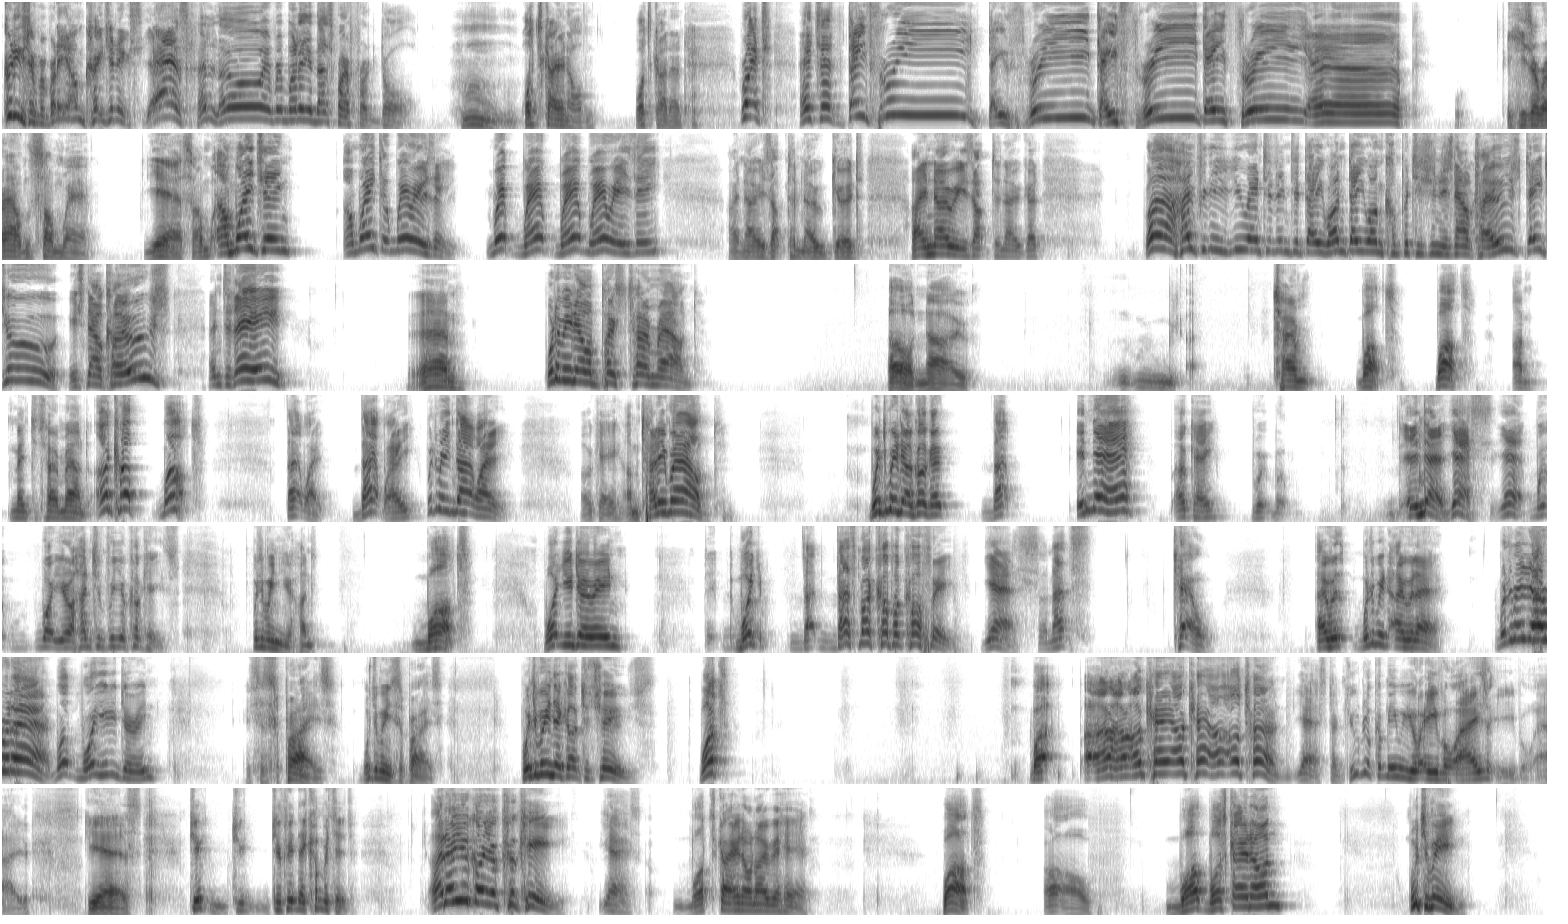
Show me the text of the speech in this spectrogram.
Greetings, everybody. I'm CrayGenix. Yes, hello, everybody, and that's my front door. Hmm, what's going on? What's going on? Right, it's a day three, day three, day three, day three. Uh, he's around somewhere. Yes, I'm. I'm waiting. I'm waiting. Where is he? Where, where, where, where is he? I know he's up to no good. I know he's up to no good. Well, hopefully you entered into day one. Day one competition is now closed. Day two is now closed. And today, um, what do we know on post turn round? Oh no. Turn what? What? I'm meant to turn round. I can't. What? That way. That way? What do you mean that way? Okay, I'm turning round. What do you mean I gotta go that in there? Okay. In there, yes, yeah. What, you're hunting for your cookies? What do you mean you hunt? What? What you doing? What? That, that's my cup of coffee. Yes, and that's kettle. Over, what do you mean over there? What do you mean over there? What, what are you doing? It's a surprise. What do you mean surprise? What do you mean they got to choose? What? Well, uh, okay, okay, I'll, I'll, turn. Yes, don't you look at me with your evil eyes. Evil eye. Yes. Do, do, do you think they committed? I know you got your cookie. Yes. What's going on over here? What? Uh-oh. What? What's going on? What do you mean?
